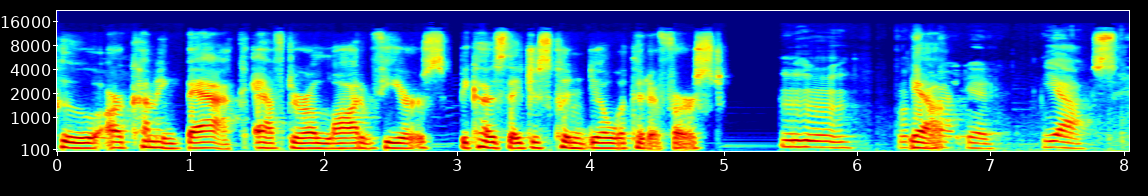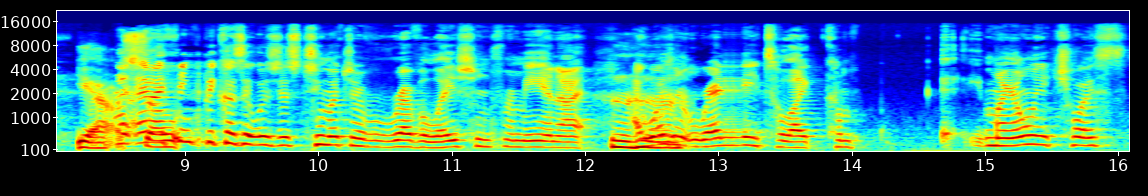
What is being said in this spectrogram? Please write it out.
who are coming back after a lot of years because they just couldn't deal with it at 1st Mm-hmm. Yeah. I did. Yeah. Yeah. And, so, and, I think because it was just too much of a revelation for me and I mm-hmm. I wasn't ready to like com- my only choice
